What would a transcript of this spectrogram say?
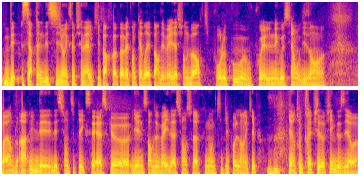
des, certaines décisions exceptionnelles qui parfois peuvent être encadrées par des validations de board qui pour le coup vous pouvez le négocier en vous disant euh, par exemple un, une des décisions typiques c'est est-ce que euh, il y a une sorte de validation sur le recrutement de key people dans l'équipe mm -hmm. il y a un truc très philosophique de se dire euh,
